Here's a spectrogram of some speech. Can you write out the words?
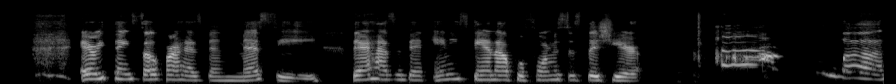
Everything so far has been messy. There hasn't been any standout performances this year. Oh, uh,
